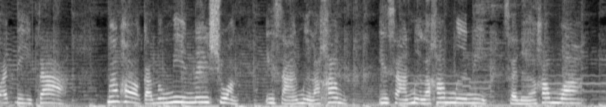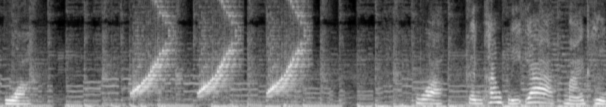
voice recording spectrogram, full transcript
วัสดีจ้า เมาพอกับน้องมีนในช่วง อีสานมือละค่ำอีสานมือละค่ำมือนี่เสนอคำว่า ปัว ปัว เป็นคำกริยาหมายถึง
